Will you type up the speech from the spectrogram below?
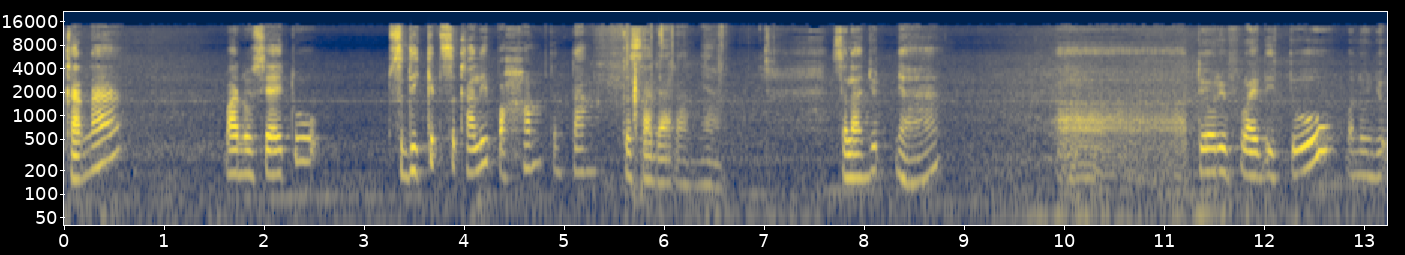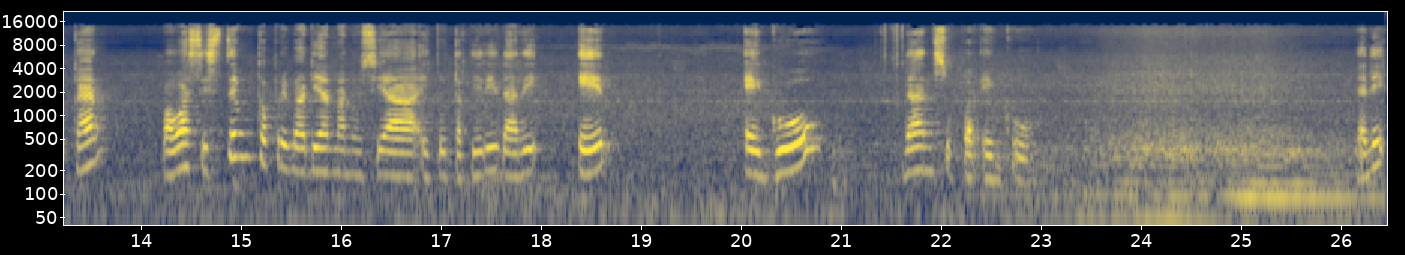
karena manusia itu sedikit sekali paham tentang kesadarannya. Selanjutnya, uh, teori Freud itu menunjukkan bahwa sistem kepribadian manusia itu terdiri dari id, ego, dan superego. Jadi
